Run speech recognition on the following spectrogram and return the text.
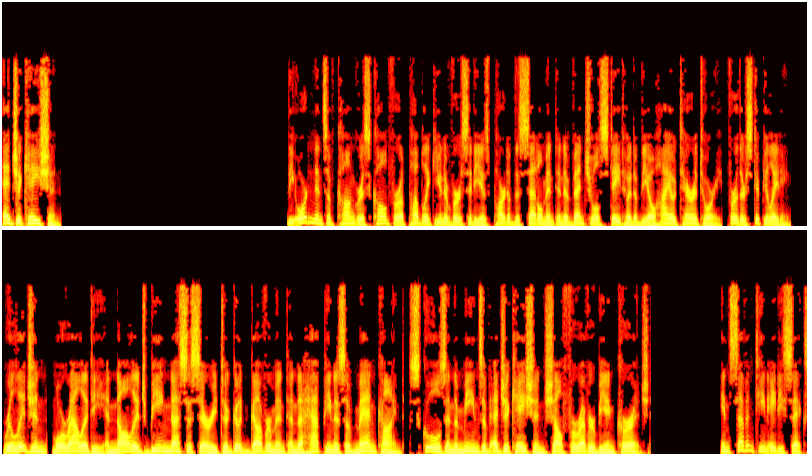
Education The Ordinance of Congress called for a public university as part of the settlement and eventual statehood of the Ohio Territory, further stipulating, Religion, morality and knowledge being necessary to good government and the happiness of mankind, schools and the means of education shall forever be encouraged." In 1786,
